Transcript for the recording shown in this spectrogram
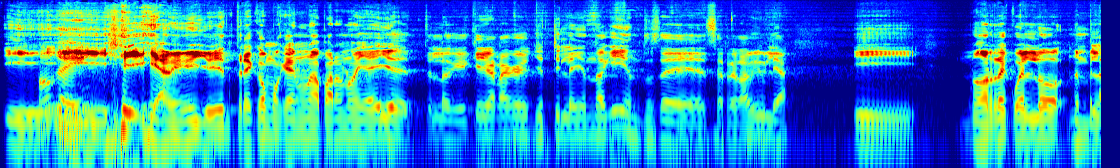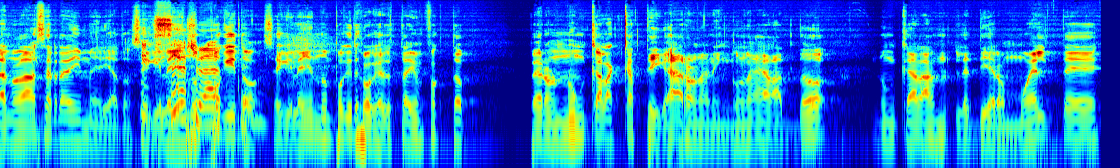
y, Ok. y, y a mí yo entré como que en una paranoia y yo, esto es lo que, que yo, yo estoy leyendo aquí, entonces cerré la Biblia y no recuerdo, en verdad no la cerré de inmediato. Seguí leyendo un poquito, seguí leyendo un poquito porque está bien fucked up, pero nunca las castigaron a ninguna de las dos. Nunca las- les dieron muerte.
